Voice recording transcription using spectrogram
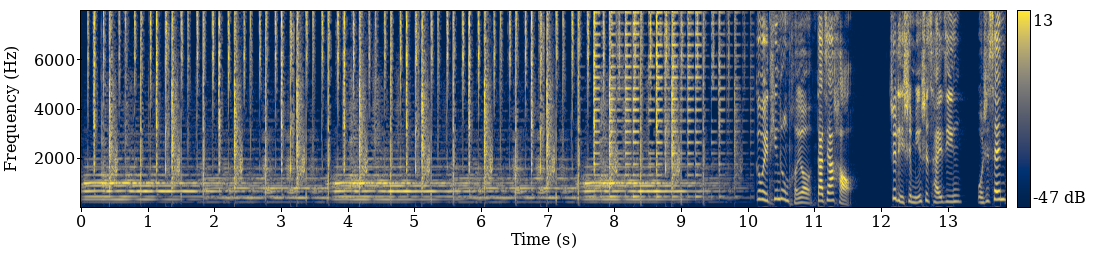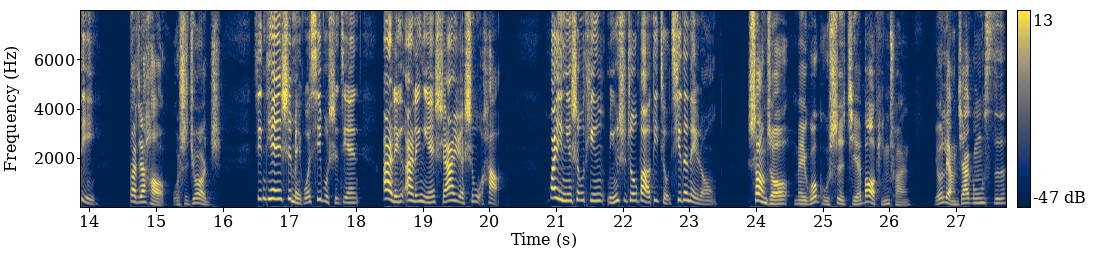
各位听众朋友，大家好，这里是明世财经，我是 Sandy。大家好，我是 George。今天是美国西部时间二零二零年十二月十五号，欢迎您收听《明世周报》第九期的内容。上周，美国股市捷报频传，有两家公司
